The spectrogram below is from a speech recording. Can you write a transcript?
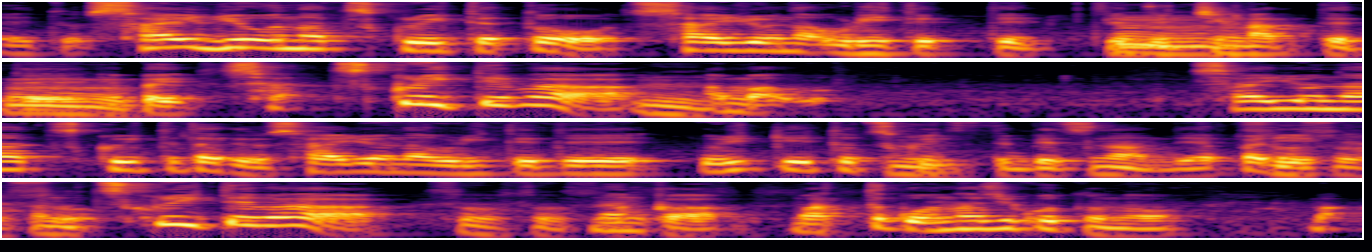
えっと最良な作り手と最良な売り手って全然違ってて、うん。うん。やっぱりさ作り手は、うん。あまあ最良な作り手だけど最良な売り手で売り手と作り手って別なんで、やっぱりあの作り手はそうそうそう。なんか全く同じことの、ま、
